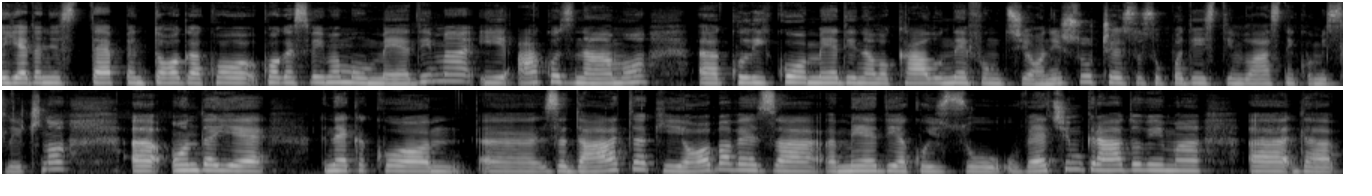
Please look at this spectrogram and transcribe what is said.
jedan je stepen toga ko, koga sve imamo u medijima i ako znamo koliko mediji na lokalu ne funkcionišu, često su pod istim vlasnikom i slično, onda je nekako e, zadatak i obaveza medija koji su u većim gradovima e, da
